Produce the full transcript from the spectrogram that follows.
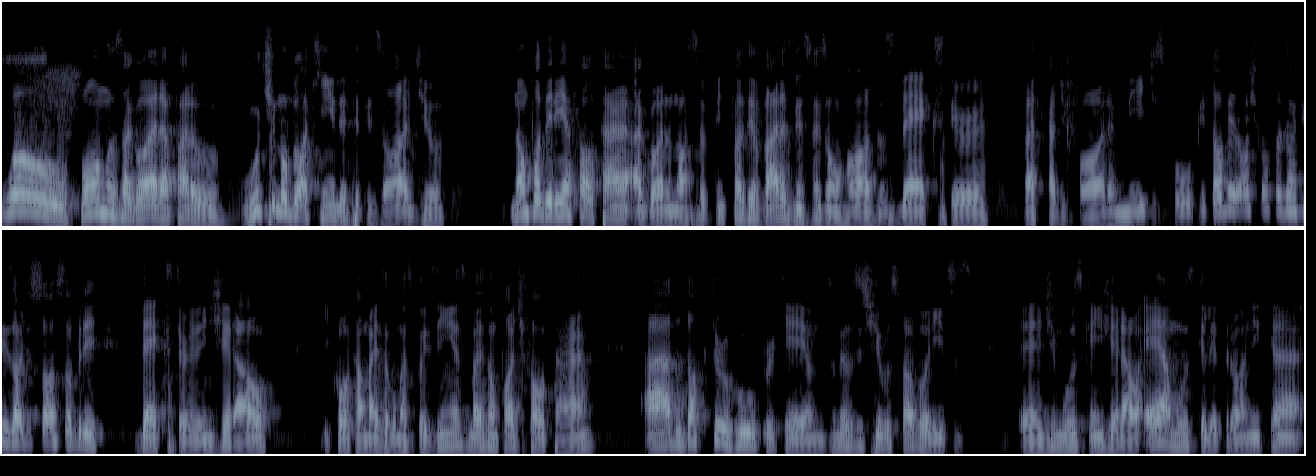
Uou! Fomos agora para o último bloquinho desse episódio. Não poderia faltar agora, nossa, tem que fazer várias menções honrosas. Dexter vai ficar de fora, me desculpe. Talvez, acho que eu vou fazer um episódio só sobre Dexter em geral e colocar mais algumas coisinhas, mas não pode faltar a do Doctor Who, porque um dos meus estilos favoritos é, de música em geral é a música eletrônica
